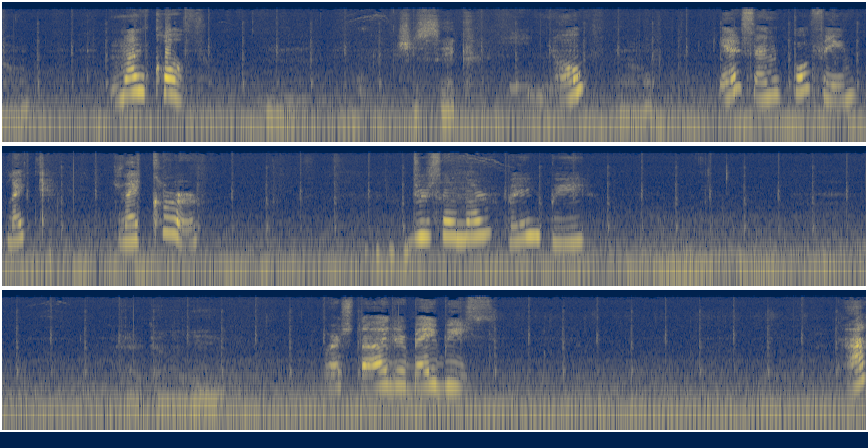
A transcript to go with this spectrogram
No. One cough. Hmm. She's sick. No. No. Yes, I'm coughing like like her. There's another baby. They're gonna leave. Where's the other babies? Huh?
